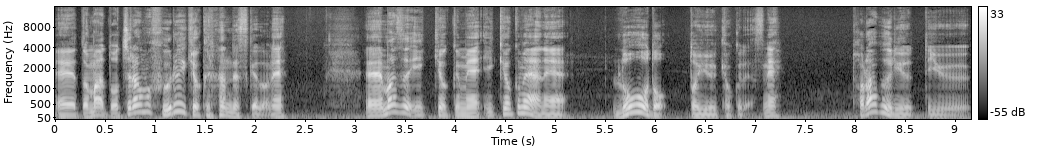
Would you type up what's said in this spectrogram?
えっ、ー、とまあどちらも古い曲なんですけどね、えー、まず1曲目。1曲目はね「ロード」という曲ですね。トラブリューっていう、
